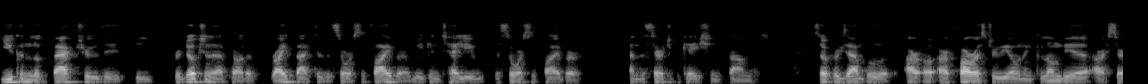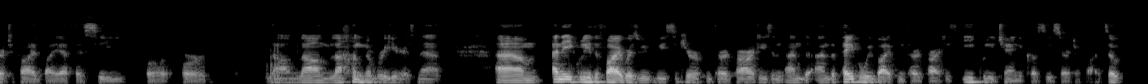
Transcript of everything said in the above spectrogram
you can look back through the, the production of that product right back to the source of fiber, and we can tell you the source of fiber and the certification from it. So, for example, our, our forestry we own in Colombia are certified by FSC for, for long, long, long number of years now. Um, and equally, the fibers we, we secure from third parties and, and, and the paper we buy from third parties equally chain of custody certified. So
